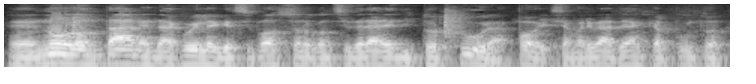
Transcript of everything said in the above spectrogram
eh, non lontane da quelle che si possono considerare di tortura. Poi siamo arrivati anche al punto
